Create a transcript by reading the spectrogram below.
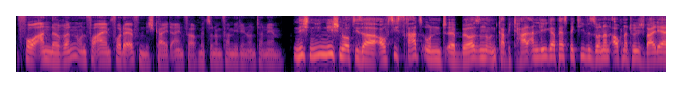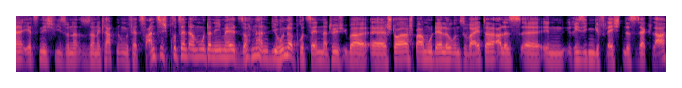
vor anderen und vor allem vor der Öffentlichkeit einfach mit so einem Familienunternehmen. Nicht, nicht nur auf dieser Aufsichtsrats- und äh, Börsen- und Kapitalanlegerperspektive, sondern auch natürlich, weil er jetzt nicht wie so eine, Susanne Klatten ungefähr 20 Prozent am Unternehmen hält, sondern die 100 Prozent natürlich über äh, Steuersparmodelle und so weiter, alles äh, in riesigen Geflechten, das ist ja klar.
